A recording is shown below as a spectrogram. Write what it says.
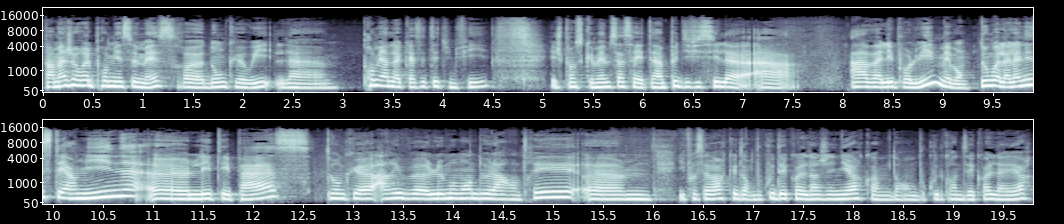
par majorer le premier semestre. Donc oui, la première de la classe était une fille. Et je pense que même ça, ça a été un peu difficile à à avaler pour lui, mais bon. Donc voilà, l'année se termine, euh, l'été passe, donc euh, arrive le moment de la rentrée. Euh, il faut savoir que dans beaucoup d'écoles d'ingénieurs, comme dans beaucoup de grandes écoles d'ailleurs,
